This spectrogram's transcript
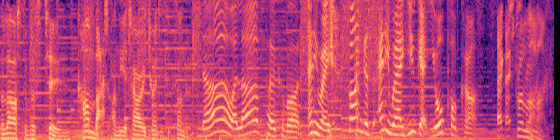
The Last of Us 2. Combat on the Atari 2600. No, I love Pokemon. Anyway, find us anywhere you get your podcasts. Extra Life.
